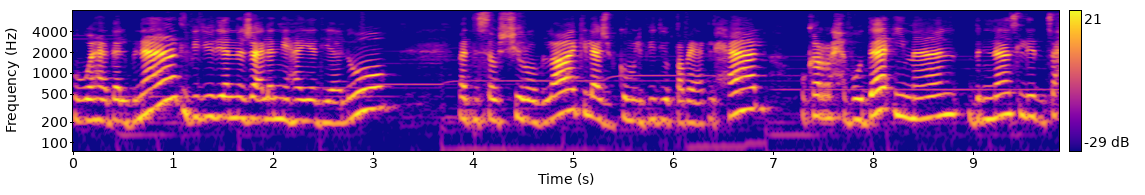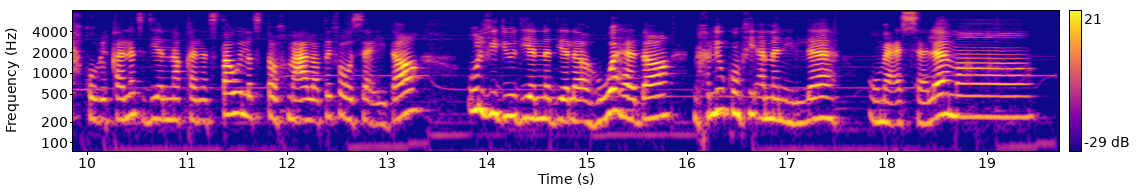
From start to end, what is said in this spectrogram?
هو هذا البنات. الفيديو ديالنا جا على النهاية ديالو. ما تنساوش تشيروا بلايك. إلا عجبكم الفيديو بطبيعة الحال. وكنرحبوا دائما بالناس اللي التحقوا بالقناة ديالنا قناة طاوله الطبخ مع لطيفة وسعيدة. والفيديو ديالنا ديالها هو هذا. نخليكم في أمان الله ومع السلامة.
